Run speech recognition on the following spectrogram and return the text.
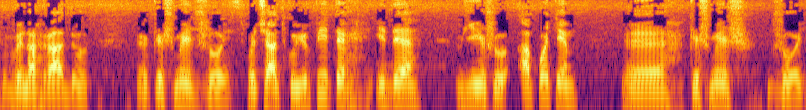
винограду е, кишмиш Джой. Спочатку Юпітер іде в їжу, а потім е, кишмиш Джой.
